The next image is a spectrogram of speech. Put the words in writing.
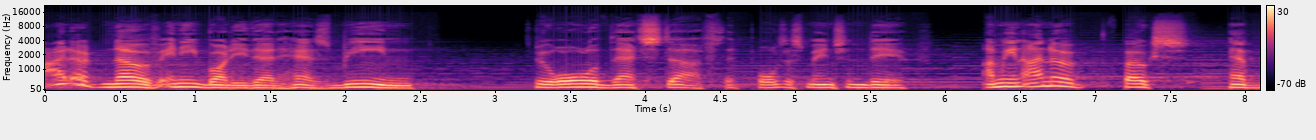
I don't know of anybody that has been through all of that stuff that Paul just mentioned there. I mean, I know folks have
